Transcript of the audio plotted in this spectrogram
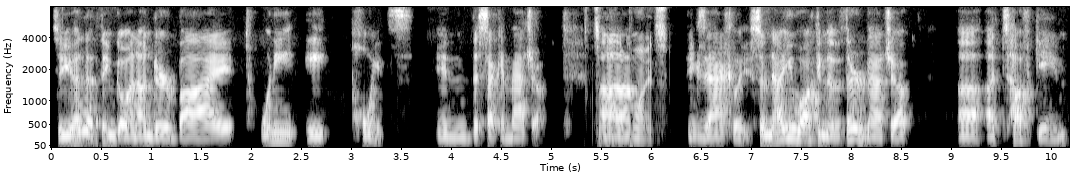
So you had that thing going under by 28 points in the second matchup. That's a lot um, of points. Exactly. So now you walk into the third matchup, uh, a tough game,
